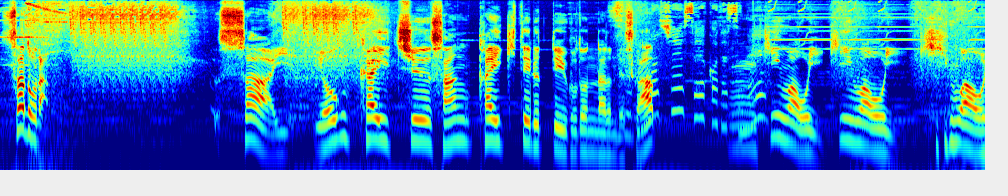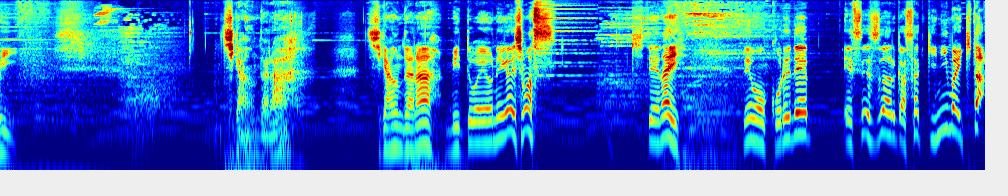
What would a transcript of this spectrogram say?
さあどうださあ、い4回中3回来てるっていうことになるんですか素晴らしい成果ですうんね金は多い。金は多い。金は多い。違うんだな。違うんだな。ミッドウェイお願いします。来てない。でもこれで SSR がさっき2枚来た。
